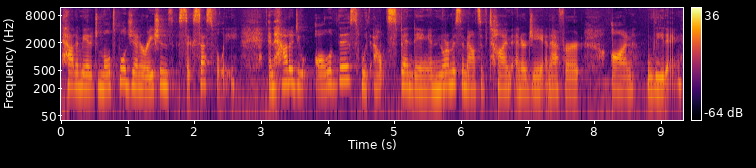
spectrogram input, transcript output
How to manage multiple generations successfully, and how to do all of this without spending enormous amounts of time, energy, and effort on leading.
